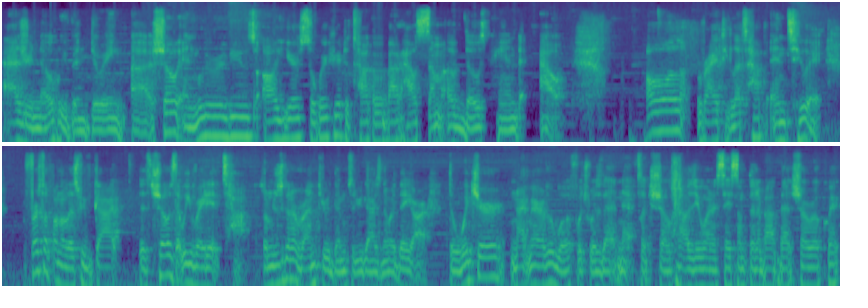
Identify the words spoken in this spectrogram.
As you know, we've been doing uh, show and movie reviews all year. So we're here to talk about how some of those panned out. All righty, let's hop into it. First up on the list, we've got the shows that we rated top. So I'm just gonna run through them so you guys know what they are. The Witcher, Nightmare of the Wolf, which was that Netflix show. How do you want to say something about that show real quick?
